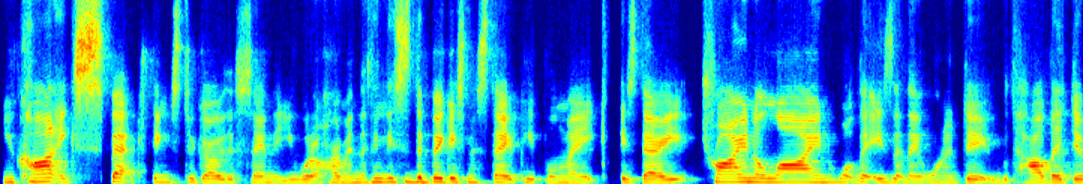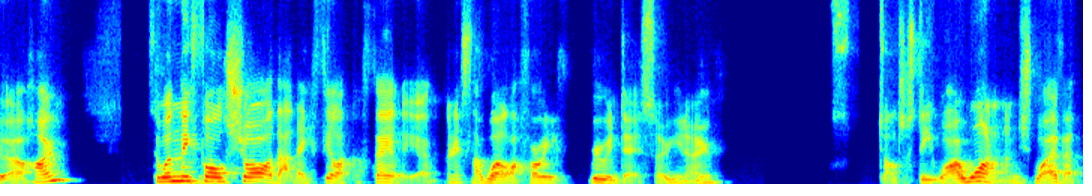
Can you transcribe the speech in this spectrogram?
you can't expect things to go the same that you would at home. And i think this is the biggest mistake people make is they try and align what it is that they want to do with how they do it at home. So when they mm-hmm. fall short of that they feel like a failure. And it's like well i've already ruined it. So you know i'll just eat what i want and just whatever.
